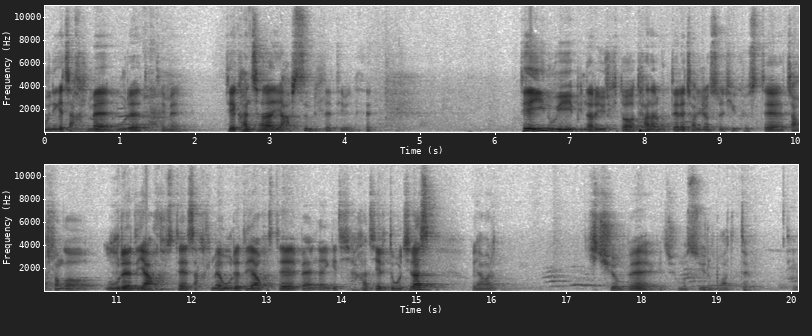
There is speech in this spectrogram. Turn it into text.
үүнийгээ захалмаа үүрээд тийм ээ. Тэгээ ганцаараа явсан билээ тийм ээ. Тэгээ энэ үе би нараа ерхдөө та нар бүгдээрээ жолиосрол хийх хөстэй, завлонго үүрээд явах хөстэй, сахалмаа үүрээд явах хөстэй. Байнга ингэж шахаж ярддаг учраас ямар хичүү бэ гэж хүмүүс ер нь боддог. Тийм.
